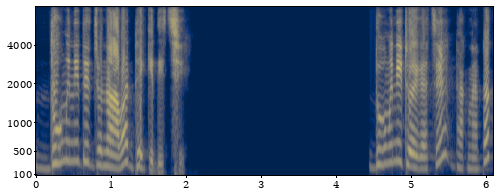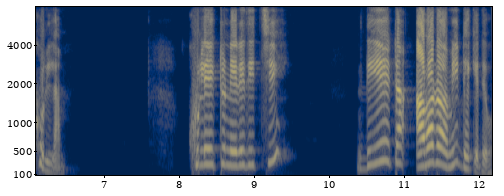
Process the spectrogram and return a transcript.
দু মিনিটের জন্য আবার ঢেকে দিচ্ছি। দু মিনিট হয়ে গেছে, ঢাকনাটা খুললাম। খুলে একটু নেড়ে দিচ্ছি, দিয়ে এটা আবারও আমি ঢেকে দেব।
